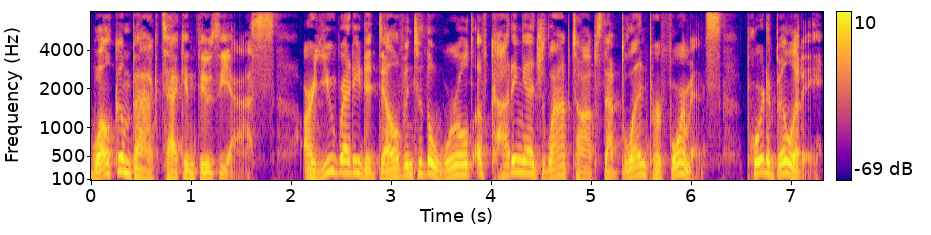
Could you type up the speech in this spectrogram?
Welcome back, tech enthusiasts. Are you ready to delve into the world of cutting edge laptops that blend performance, portability,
